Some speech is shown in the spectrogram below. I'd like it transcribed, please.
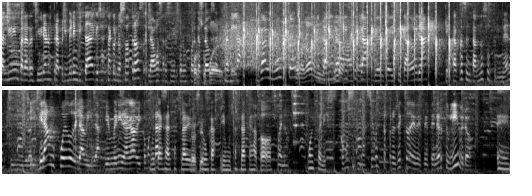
al living para recibir a nuestra primera invitada que ya está con nosotros. La vamos a recibir con un fuerte Por aplauso a nuestra amiga Gaby Bustos, Hola, Gaby. Hola. biodecodificadora, que está presentando su primer libro, El Gran Juego de la Vida. Bienvenida Gaby, ¿cómo Muchas estás? gracias, Claudia Gracias. Lucas, y muchas gracias a todos. Bueno, Muy feliz. ¿cómo se nació este proyecto de, de- de tener tu libro? Eh,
